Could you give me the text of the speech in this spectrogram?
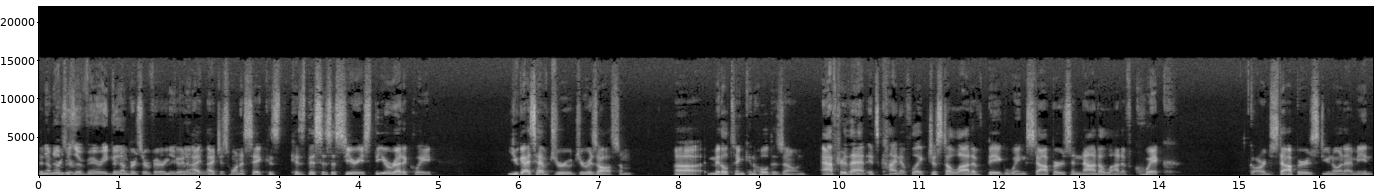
And the, numbers, are, very good. the numbers are very good. I. I just want to say because because this is a series theoretically, you guys have Jrue. Jrue is awesome. Uh, Middleton can hold his own. After that, it's kind of like just a lot of big wing stoppers and not a lot of quick guard stoppers. Do you know what I mean?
